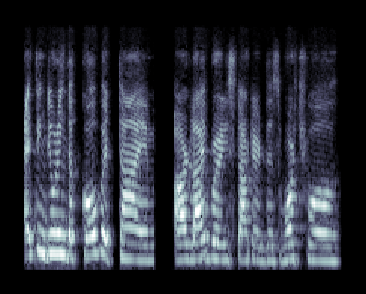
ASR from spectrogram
I think during the covid time our library started this virtual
